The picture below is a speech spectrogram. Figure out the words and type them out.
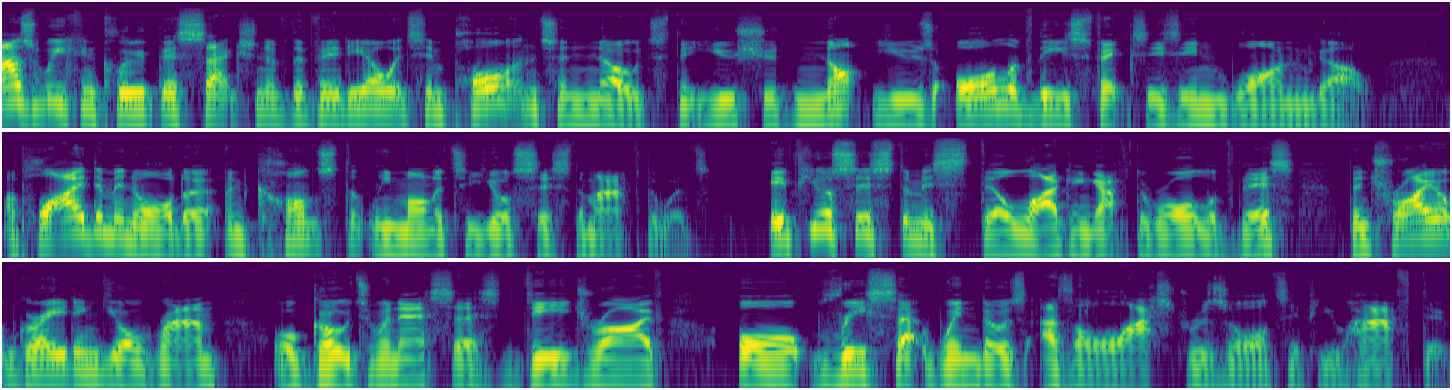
As we conclude this section of the video, it's important to note that you should not use all of these fixes in one go. Apply them in order and constantly monitor your system afterwards. If your system is still lagging after all of this, then try upgrading your RAM or go to an SSD drive or reset Windows as a last resort if you have to.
